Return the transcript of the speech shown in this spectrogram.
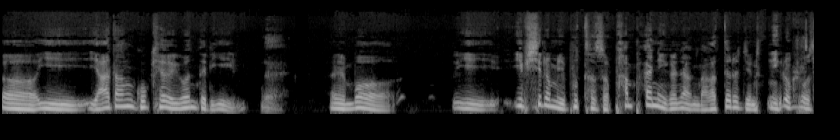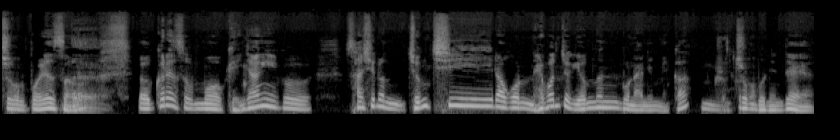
어, 이 야당 국회의원들이, 네. 에, 뭐, 이 입시름이 붙어서 판판이 그냥 나가떨어지는 이런 그렇죠. 모습을 보여서 네. 어, 그래서 뭐 굉장히 그 사실은 정치라고는 해본 적이 없는 분 아닙니까? 음, 그렇죠. 그런 분인데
